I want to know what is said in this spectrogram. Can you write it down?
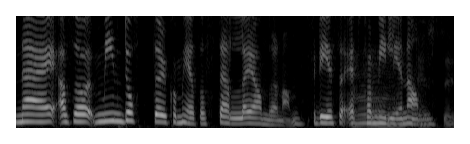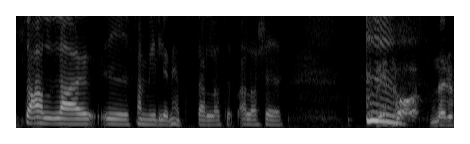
Nej alltså min dotter kommer heta Stella i andra namn. För det är så ett familjenamn. Mm, just det, just så alla i familjen heter Stella, typ alla tjejer. Vet du vad? När du,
